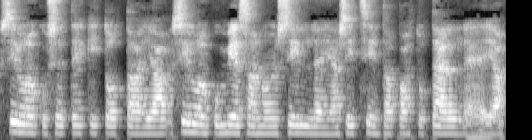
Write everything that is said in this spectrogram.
silloin kun se teki tota ja silloin kun minä sanoin sille ja sitten siinä tapahtui tälleen ja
